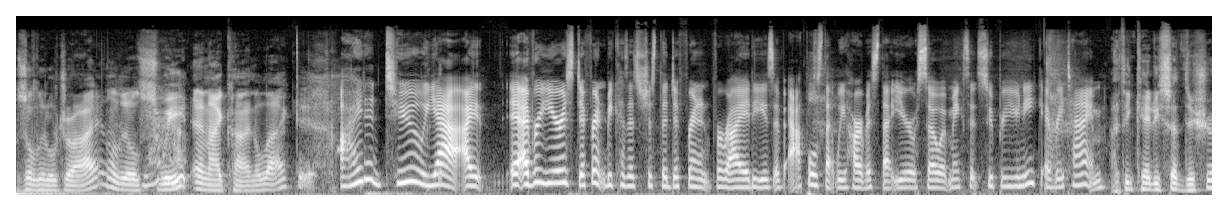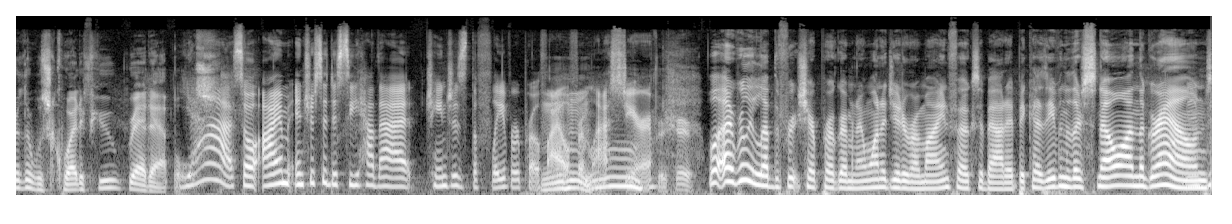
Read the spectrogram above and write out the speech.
was a little dry and a little sweet, and I kind of liked it. I did too. Yeah, I every year is different because it's just the different varieties of apples that we harvest that year, so it makes it super unique every time. I think Katie said this year there was quite a few red apples. Yeah, so I'm interested to see how that changes the flavor profile from last year. For sure. Well, I really love the Fruit Share program, and I wanted you to remind folks about it because even though there's snow on the ground,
